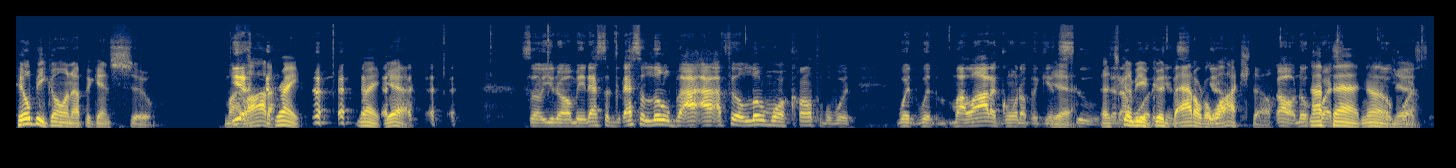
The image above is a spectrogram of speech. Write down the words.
he'll be going up against Suh. Yeah. Right. Right. Yeah. So you know, I mean, that's a that's a little. bit- I, I feel a little more comfortable with with with Mailata going up against Yeah. Suh. That's going to be a good against- battle to yeah. watch, though. Oh no, Not question. bad, no. no Yeah. question.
